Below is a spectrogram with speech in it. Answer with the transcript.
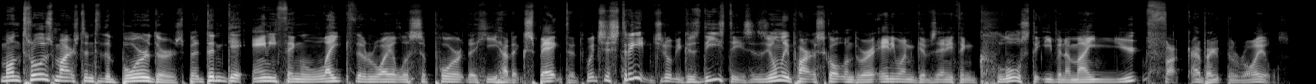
Montrose marched into the borders, but didn't get anything like the royalist support that he had expected, which is strange, you know, because these days it's the only part of Scotland where anyone gives anything close to even a minute fuck about the royals.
